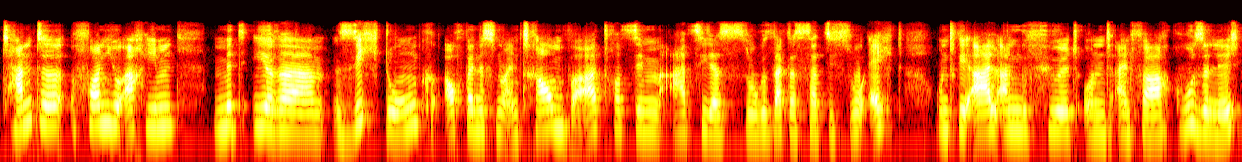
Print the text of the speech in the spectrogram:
Tante von Joachim mit ihrer Sichtung, auch wenn es nur ein Traum war, trotzdem hat sie das so gesagt, das hat sich so echt und real angefühlt und einfach gruselig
